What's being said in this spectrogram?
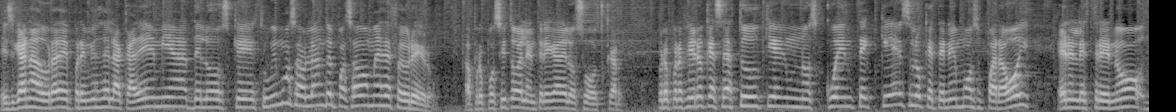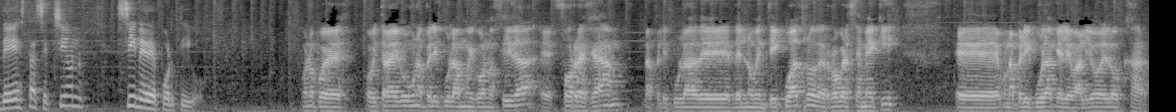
es ganadora de premios de la Academia, de los que estuvimos hablando el pasado mes de febrero, a propósito de la entrega de los Oscars pero prefiero que seas tú quien nos cuente qué es lo que tenemos para hoy en el estreno de esta sección Cine Deportivo. Bueno, pues hoy traigo una película muy conocida, eh, Forrest Gump, la película del 94 de Robert Zemeckis, eh, una película que le valió el Oscar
